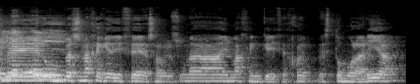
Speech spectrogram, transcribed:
puedes el- el- un personaje que dice, o sea, es una imagen que dice, joder, esto molaría,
